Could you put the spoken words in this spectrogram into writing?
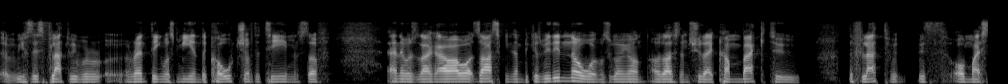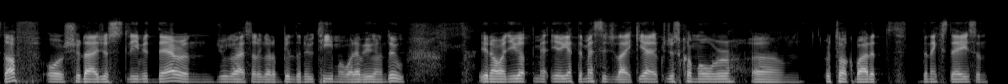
because this flat we were uh, renting was me and the coach of the team and stuff. And it was like I was asking them because we didn't know what was going on. I was asking them, should I come back to the flat with, with all my stuff, or should I just leave it there and you guys are gonna build a new team or whatever you're gonna do? You know, and you got you get the message like, yeah, just come over. Um, we'll talk about it the next days, and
